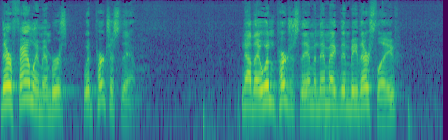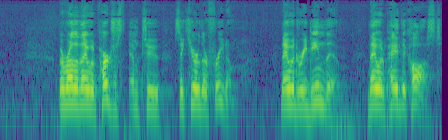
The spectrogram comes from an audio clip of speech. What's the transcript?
their family members would purchase them. Now, they wouldn't purchase them and then make them be their slave, but rather they would purchase them to secure their freedom. They would redeem them, they would pay the cost.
